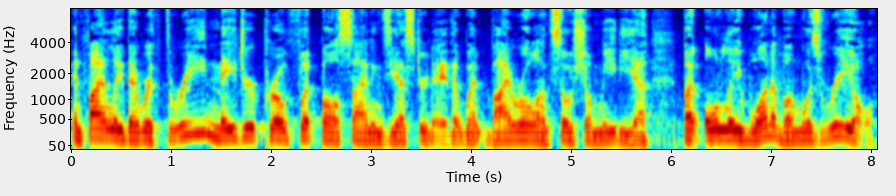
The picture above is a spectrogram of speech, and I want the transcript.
And finally, there were three major pro football signings yesterday that went viral on social media, but only one of them was real.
